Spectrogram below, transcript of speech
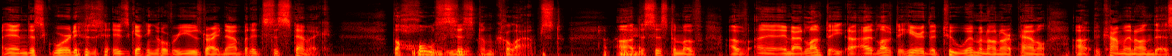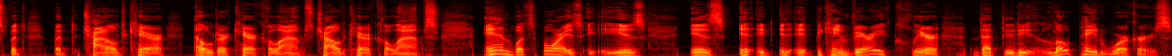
and this word is is getting overused right now, but it's systemic. The whole mm-hmm. system collapsed. Uh, the system of of and I'd love to I'd love to hear the two women on our panel comment on this, but but child care, elder care collapse, child care collapse, and what's more is is is it, it, it became very clear that the, the low paid workers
